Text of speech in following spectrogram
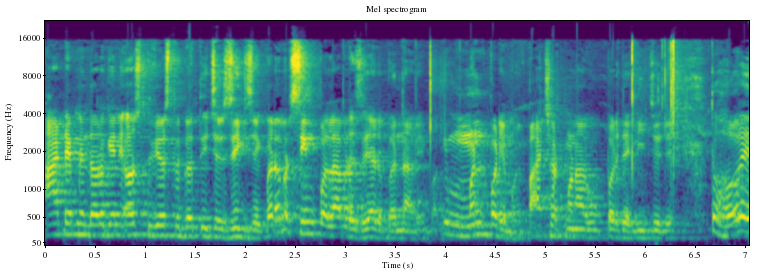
આ ટાઈપની ધારો કે એની અસ્તવ્યસ્ત ગતિ છે ઝીગ ઝેગ બરાબર? સિમ્પલ આપણે ઝેડ બનાવીએ. બાકી મન પડે મને પાછળ પણ આવે ઉપર જાય, નીચે જાય. તો હવે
